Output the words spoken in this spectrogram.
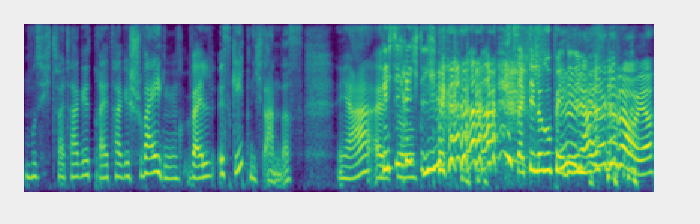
muss ich zwei Tage, drei Tage schweigen, weil es geht nicht anders. Ja, also, richtig, richtig. Sagt die Logopädin. ja, ja, genau, ja.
